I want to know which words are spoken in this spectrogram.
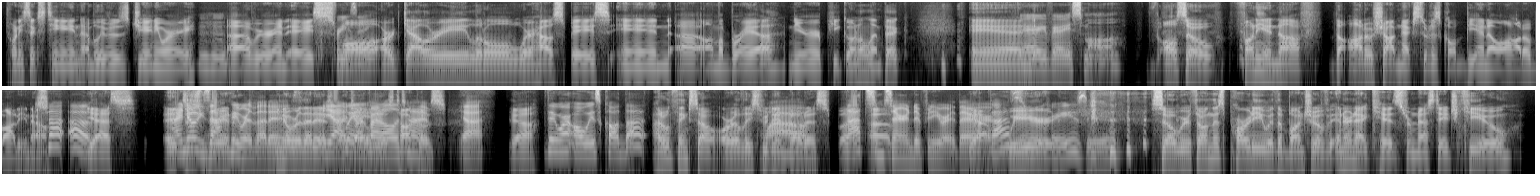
2016, I believe it was January. Mhm. Uh, we were in a small freezing. art gallery, little warehouse space in uh, on La Brea near Pico and Olympic, and Very, very small. also funny enough, the auto shop next to it is called BNL Auto Body now. Shut up. Yes. I know exactly random. where that is. You know where that is? Yeah, right I drive by by all Leo's the time. Yeah. Yeah. They weren't always called that. I don't think so, or at least we didn't notice. But That's some uh, serendipity right there. yeah. That's weird. crazy. so we were throwing this party with a bunch of internet kids from Nest HQ.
